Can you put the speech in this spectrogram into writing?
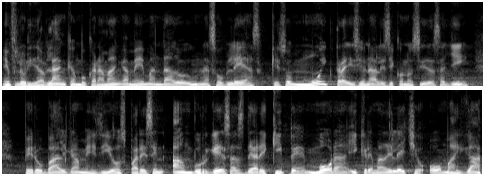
En Florida Blanca, en Bucaramanga, me he mandado unas obleas que son muy tradicionales y conocidas allí, pero válgame Dios, parecen hamburguesas de arequipe, mora y crema de leche. Oh my God,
